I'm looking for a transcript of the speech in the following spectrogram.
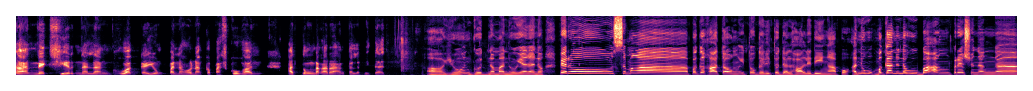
ah, next year na lang. Huwag kayong panahon ng Kapaskuhan at nung nakaraang kalamidad. Ah, yun. Good naman ho yan. Ano. Pero sa mga pagkakataong ito, ganito, dahil holiday nga po, ano, magkano na ho ba ang presyo ng ah,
